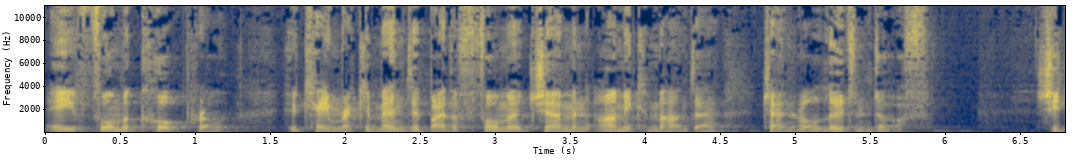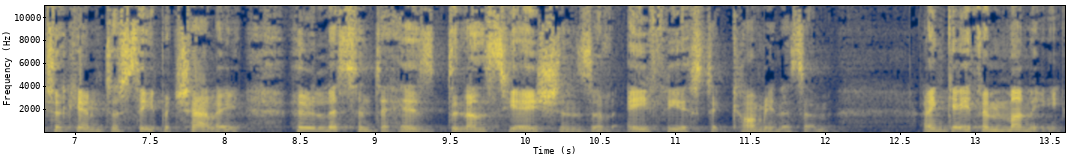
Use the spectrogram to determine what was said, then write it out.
a former corporal who came recommended by the former German army commander, General Ludendorff. She took him to see Pacelli, who listened to his denunciations of atheistic communism and gave him money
